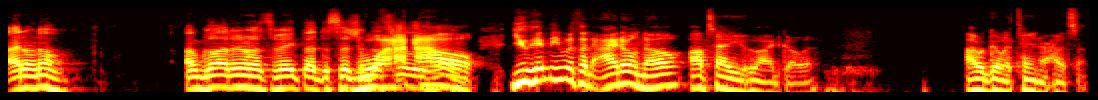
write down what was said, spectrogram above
I don't know. I'm glad I don't have to make that decision. That's really. Wow. you hit me with an I don't know. I'll tell you who I'd go with. I would go with Tanner Hudson.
